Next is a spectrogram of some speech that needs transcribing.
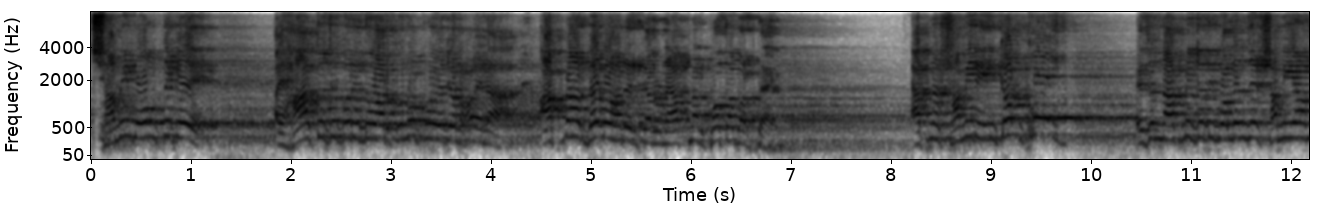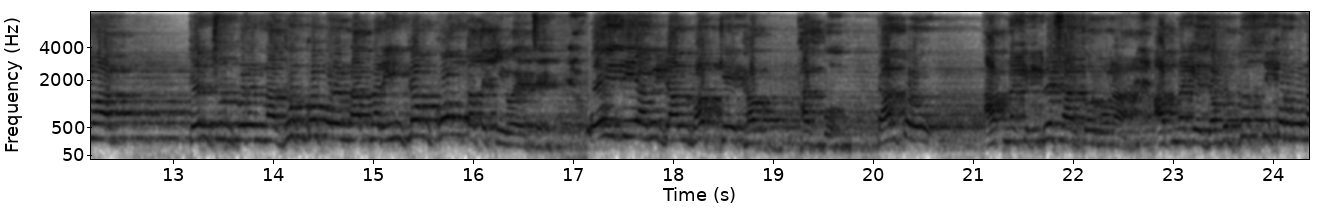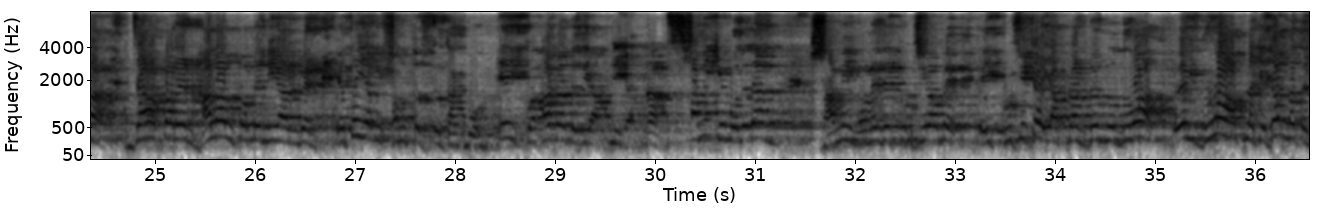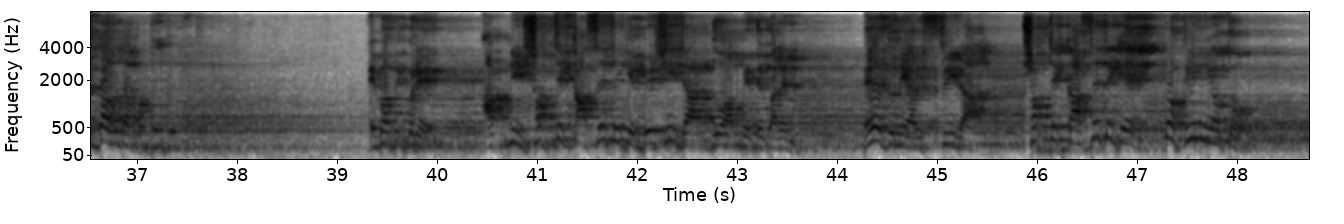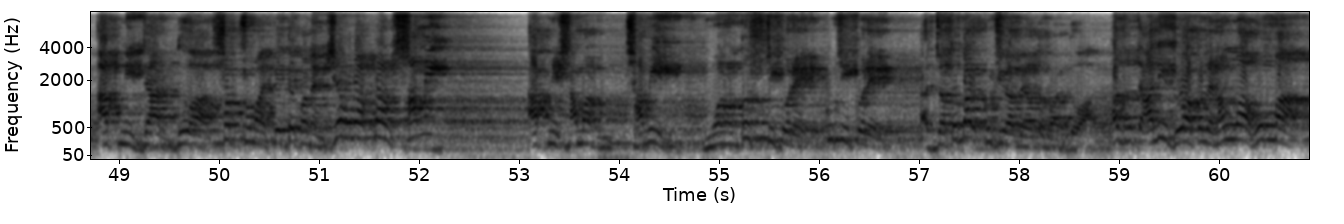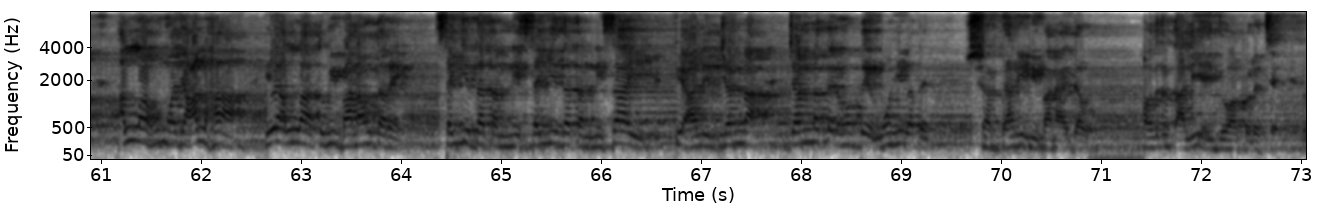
স্বামী মন থেকে হাত উঁচু করে দেওয়ার কোনো প্রয়োজন হয় না। আপনার ব্যবহারের কারণে আপনার কথাবার্তায়। আপনার স্বামীর ইনকাম কম। এজন্য আপনি যদি বলেন যে, স্বামী আমার টেনশন করেন না, দুঃখ করেন না, আপনার ইনকাম কম, তাতে কি হয়েছে? ওই দিয়ে আমি ডাল ভাত খেয়ে খাব, থাকব। তারপরেও আপনাকে প্রেশার করব না, আপনাকে জবরদস্তি করব না, যা পারেন হালাল পথে নিয়ে আসবেন, এতেই আমি সন্তুষ্ট থাকব। এই কথাটা যদি আপনি আপনার স্বামীকে বলে দেন, স্বামী মনে যে খুশি হবে, এই খুশিটাই আপনার জন্য দোয়া, ওই দোয়া আপনাকে জান্নাতের দরজা পর্যন্ত এভাবে করে আপনি সবচেয়ে কাছে থেকে বেশি যার দোয়া পেতে পারেন হে দুনিয়ার স্ত্রীরা, সবচেয়ে কাছে থেকে প্রতিনিয়ত আপনি যার দোয়া সবসময় পেতে পারেন, সে হলো আপনার স্বামী। আপনি স্বামা- স্বামীর মনোতুষ্টি করে, খুশি করে যতবার খুশি হবে অতবার দোয়া। হজরত আলী দোয়া করলেন আল্লাহ হুম্মা আল্লাহ হুম্মা যে আল্লাহ হে আল্লাহ, তুমি বানাও তারে। জান্নাতের মধ্যে মহিলাদের বানায় আলী এই দোয়া করেছে।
